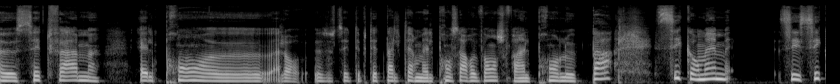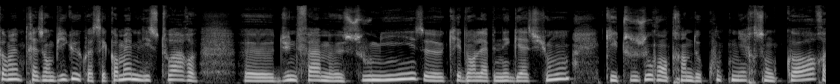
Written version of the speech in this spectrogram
euh, cette femme, elle prend, euh, alors euh, c'était peut-être pas le terme, elle prend sa revanche, enfin elle prend le pas. C'est quand même c'est quand même très ambigu. quoi. C'est quand même l'histoire euh, d'une femme soumise euh, qui est dans l'abnégation, qui est toujours en train de contenir son corps.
